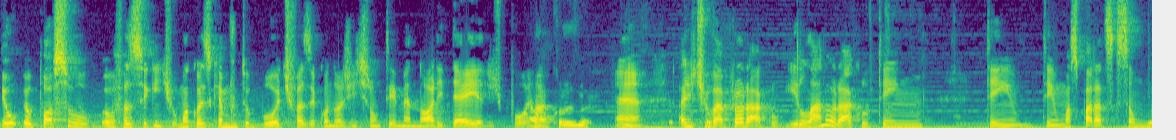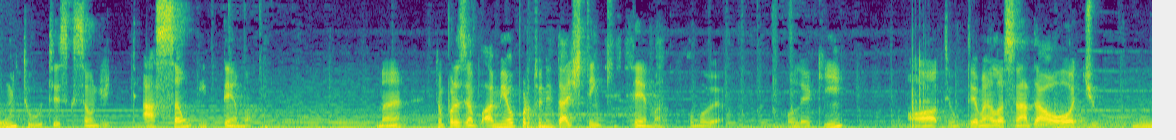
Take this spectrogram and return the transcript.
Eu, eu posso. Eu vou fazer o seguinte: uma coisa que é muito boa de fazer quando a gente não tem a menor ideia de tipo. Oráculos, né? É. A gente vai pro oráculo. E lá no oráculo tem. Tem, tem umas paradas que são muito úteis, que são de ação e tema. Né? Então, por exemplo, a minha oportunidade tem que tema? Vamos ver. Vou ler aqui. Ó, tem um tema relacionado a ódio. Hum.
